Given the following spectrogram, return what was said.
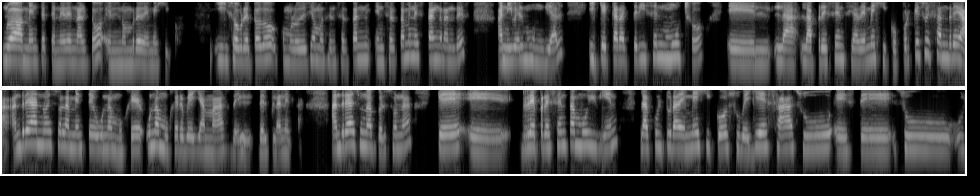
nuevamente tener en alto el nombre de México y sobre todo, como lo decíamos, en, en certámenes tan grandes a nivel mundial y que caractericen mucho la, presencia de México, porque eso es Andrea. Andrea no es solamente una mujer, una mujer bella más del, planeta. Andrea es una persona que eh, representa muy bien la cultura de México, su belleza, su, este, su,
